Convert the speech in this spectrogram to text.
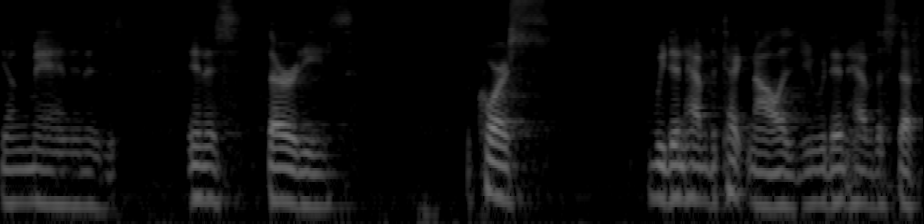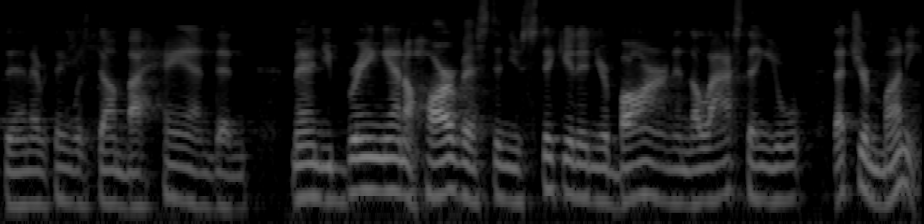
young man in his in his 30s. Of course, we didn't have the technology, we didn't have the stuff then. Everything was done by hand. And man, you bring in a harvest and you stick it in your barn, and the last thing you that's your money.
